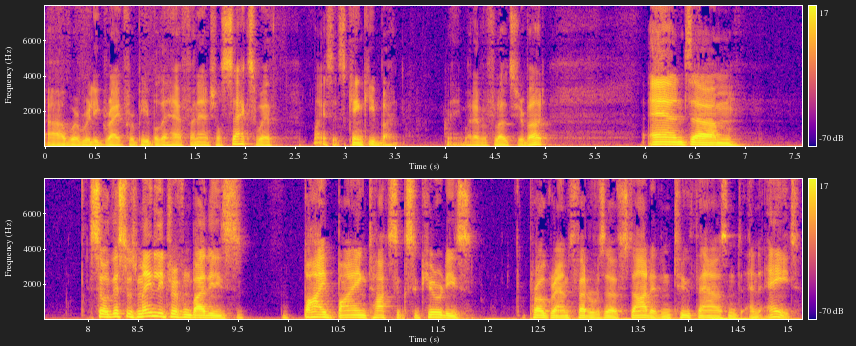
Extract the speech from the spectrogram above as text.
uh, were really great for people to have financial sex with. I guess it's kinky, but hey, whatever floats your boat. And um, so this was mainly driven by these by buying toxic securities programs Federal Reserve started in 2008.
